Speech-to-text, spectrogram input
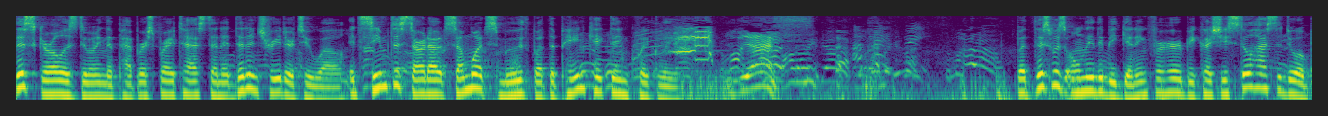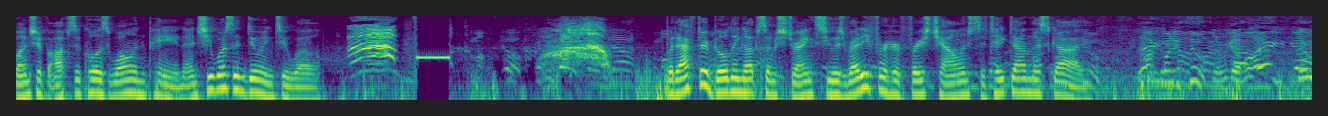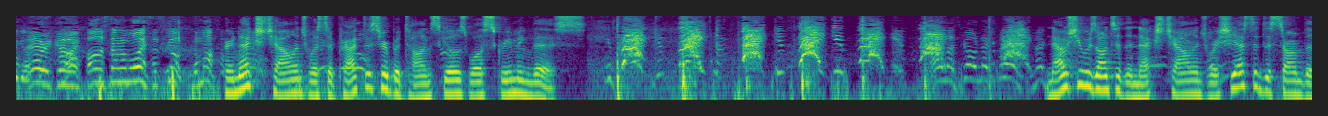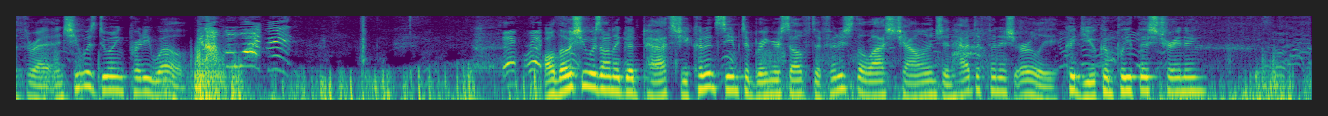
This girl is doing the pepper spray test and it didn't treat her too well. It seemed to start out somewhat smooth, but the pain kicked in quickly. Yes! But this was only the beginning for her because she still has to do a bunch of obstacles while in pain and she wasn't doing too well. But after building up some strength, she was ready for her first challenge to take down this guy. Her next challenge was to practice her baton skills while screaming this. Now she was on to the next challenge where she has to disarm the threat and she was doing pretty well. Tap right. Although she was on a good path, she couldn't seem to bring herself to finish the last challenge and had to finish early. Could you complete this training?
